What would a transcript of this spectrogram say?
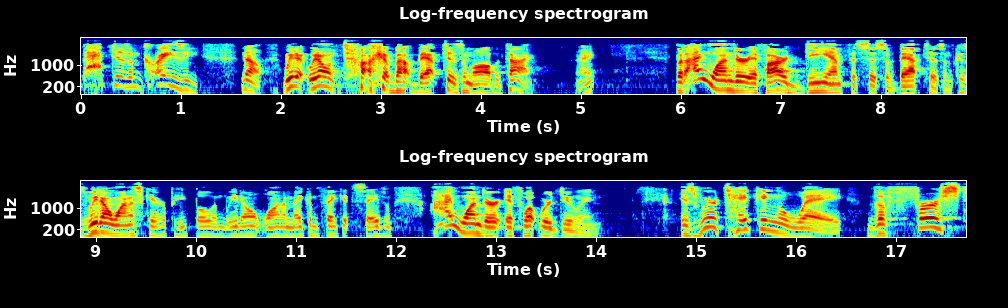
baptism crazy. No, we don't, we don't talk about baptism all the time, right? But I wonder if our de emphasis of baptism, because we don't want to scare people and we don't want to make them think it saves them, I wonder if what we're doing is we're taking away the first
